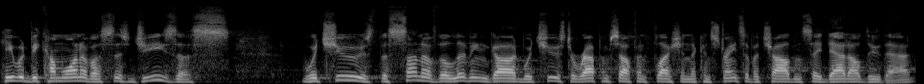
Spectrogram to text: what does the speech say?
He would become one of us. This Jesus would choose, the Son of the living God would choose to wrap himself in flesh in the constraints of a child and say, Dad, I'll do that.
